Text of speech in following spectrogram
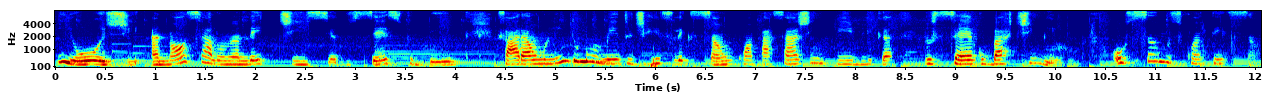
E hoje a nossa aluna Letícia, do sexto B, fará um lindo momento de reflexão com a passagem bíblica do cego Bartimeu. Ouçamos com atenção.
